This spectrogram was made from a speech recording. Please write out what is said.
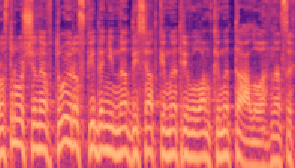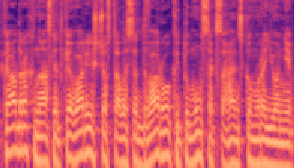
Розтрощене авто і розкидані на десятки метрів уламки металу. На цих кадрах наслідки аварії, що сталося два роки тому в Саксаганському районі.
